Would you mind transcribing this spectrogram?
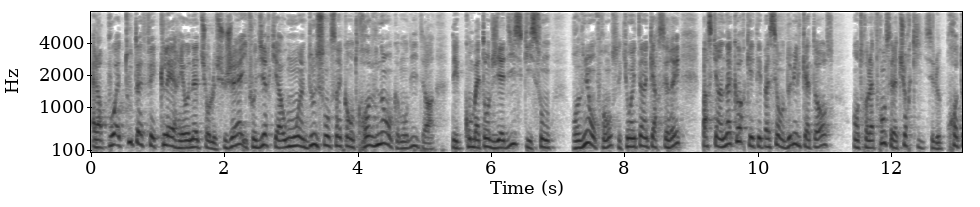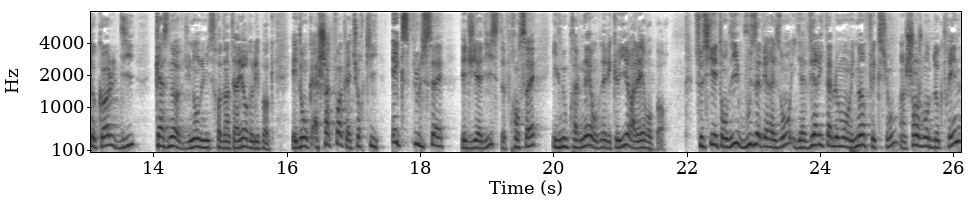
Alors, pour être tout à fait clair et honnête sur le sujet, il faut dire qu'il y a au moins 250 revenants, comme on dit, des combattants djihadistes qui sont revenus en France et qui ont été incarcérés parce qu'il y a un accord qui a été passé en 2014 entre la France et la Turquie. C'est le protocole dit Cazeneuve, du nom du ministre de l'Intérieur de l'époque. Et donc, à chaque fois que la Turquie expulsait des djihadistes français, ils nous prévenaient, on venait les cueillir à l'aéroport. Ceci étant dit, vous avez raison, il y a véritablement une inflexion, un changement de doctrine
